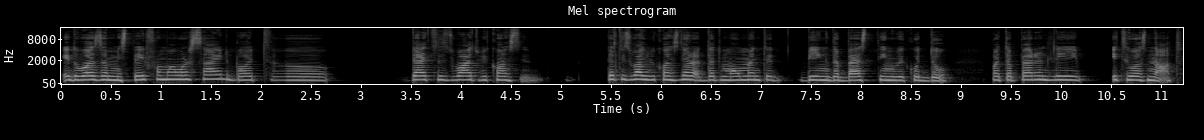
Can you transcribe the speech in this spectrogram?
It was a mistake from our side, but uh, that is what we consider. That is what we consider at that moment being the best thing we could do, but apparently it was not.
